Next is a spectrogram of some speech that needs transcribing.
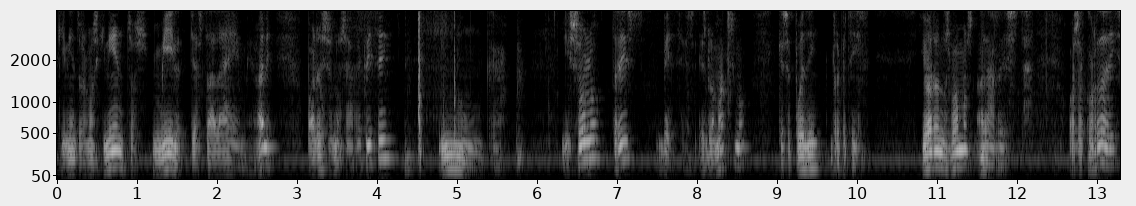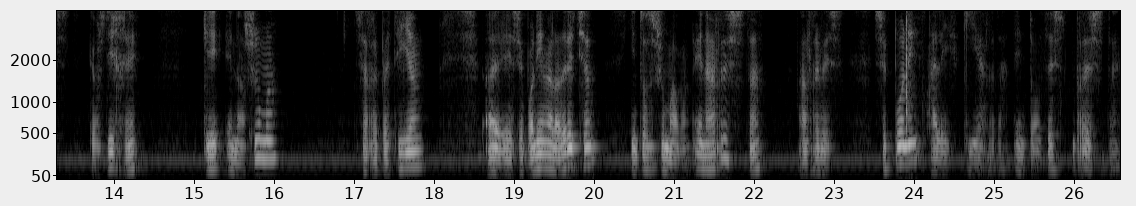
500 más 500, 1000, ya está la M, ¿vale? Para eso no se repiten nunca. Y solo tres veces. Es lo máximo que se pueden repetir. Y ahora nos vamos a la resta. ¿Os acordáis que os dije que en la suma se repetían, eh, se ponían a la derecha y entonces sumaban? En la resta, al revés se ponen a la izquierda, entonces restan.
